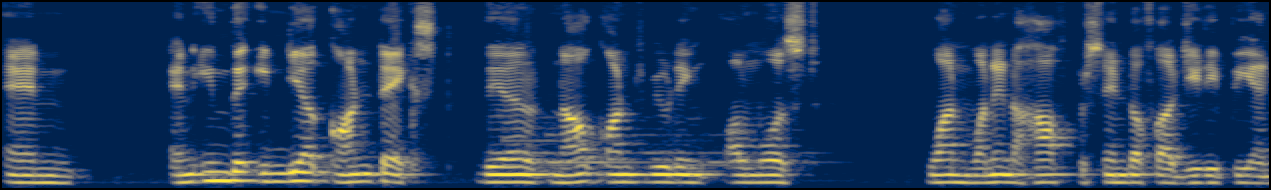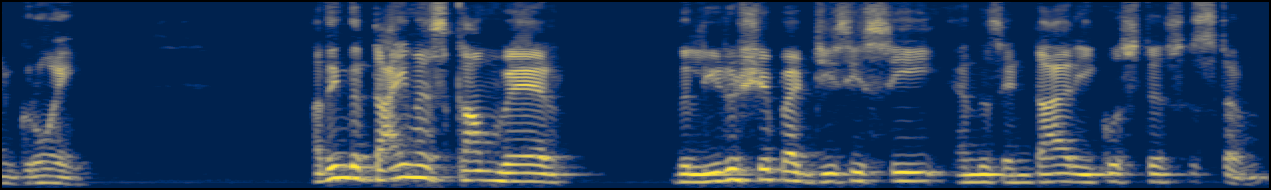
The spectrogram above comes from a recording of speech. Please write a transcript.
and and in the India context, they are now contributing almost one one and a half percent of our GDP and growing. I think the time has come where the leadership at GCC and this entire ecosystem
